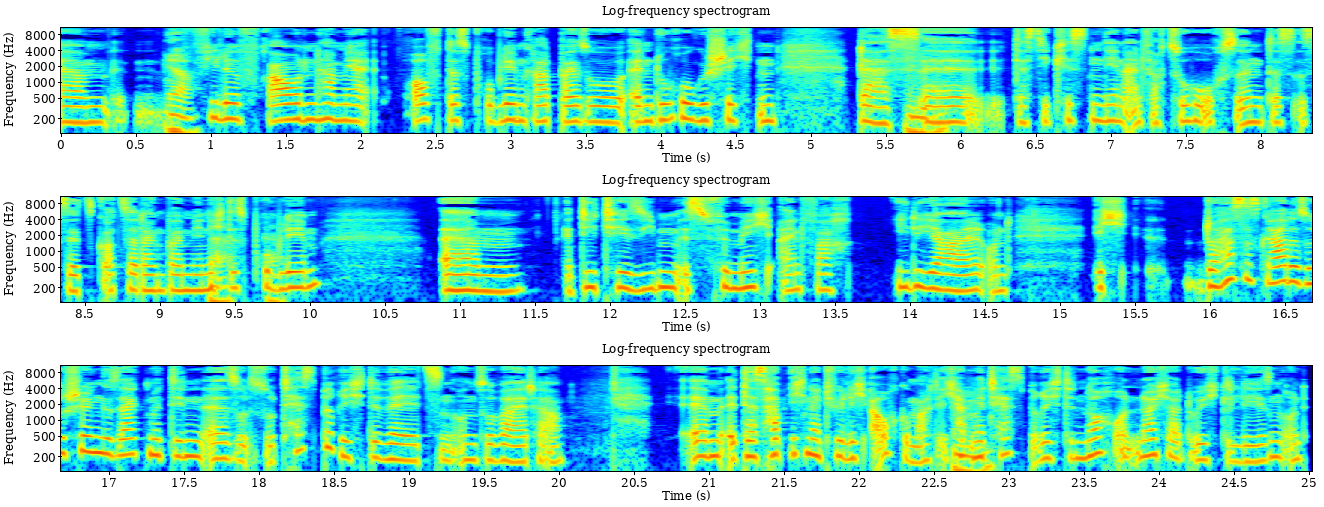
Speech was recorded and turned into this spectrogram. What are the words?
Ähm, Ja. Viele Frauen haben ja oft das Problem, gerade bei so Enduro-Geschichten, dass, Mhm. äh, dass die Kisten denen einfach zu hoch sind. Das ist jetzt Gott sei Dank bei mir nicht Ja, das Problem. Ähm, die T7 ist für mich einfach ideal und ich, du hast es gerade so schön gesagt mit den äh, so, so Testberichte wälzen und so weiter. Ähm, das habe ich natürlich auch gemacht. Ich habe mir Testberichte noch und nöcher durchgelesen und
